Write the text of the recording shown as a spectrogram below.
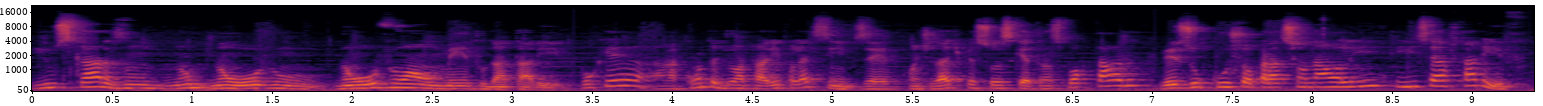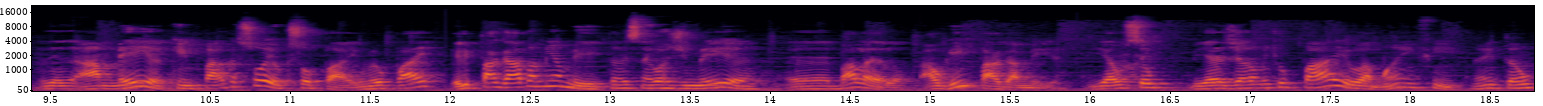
E os caras não, não, não, houve um, não houve um aumento da tarifa. Porque a conta de uma tarifa é simples. É a quantidade de pessoas que é transportada, vezes o custo operacional ali, e isso é a tarifa. A meia, quem paga sou eu, que sou pai. O meu pai, ele pagava a minha meia. Então esse negócio de meia é balela. Alguém paga a meia. E é, o seu, e é geralmente o pai ou a mãe, enfim. Né? Então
